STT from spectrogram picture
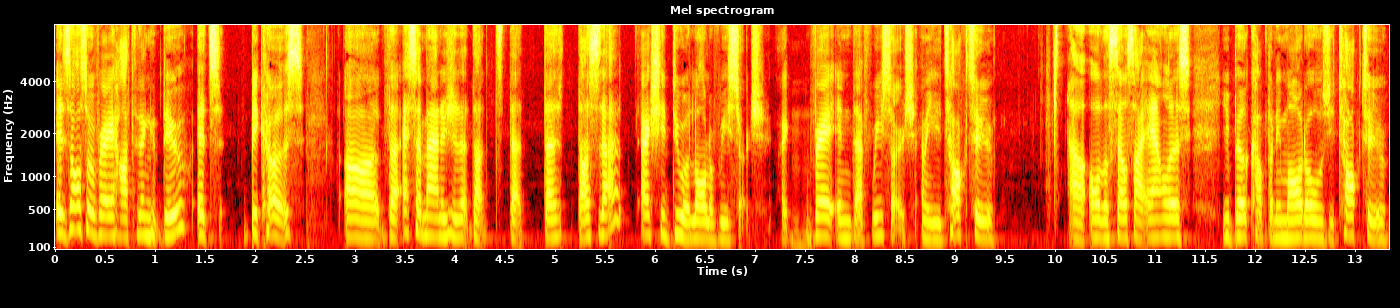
It's also a very hard thing to do. It's because uh, the asset manager that, that, that, that, does that actually do a lot of research, like mm-hmm. very in-depth research. I mean, you talk to uh, all the sell-side analysts, you build company models, you talk to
